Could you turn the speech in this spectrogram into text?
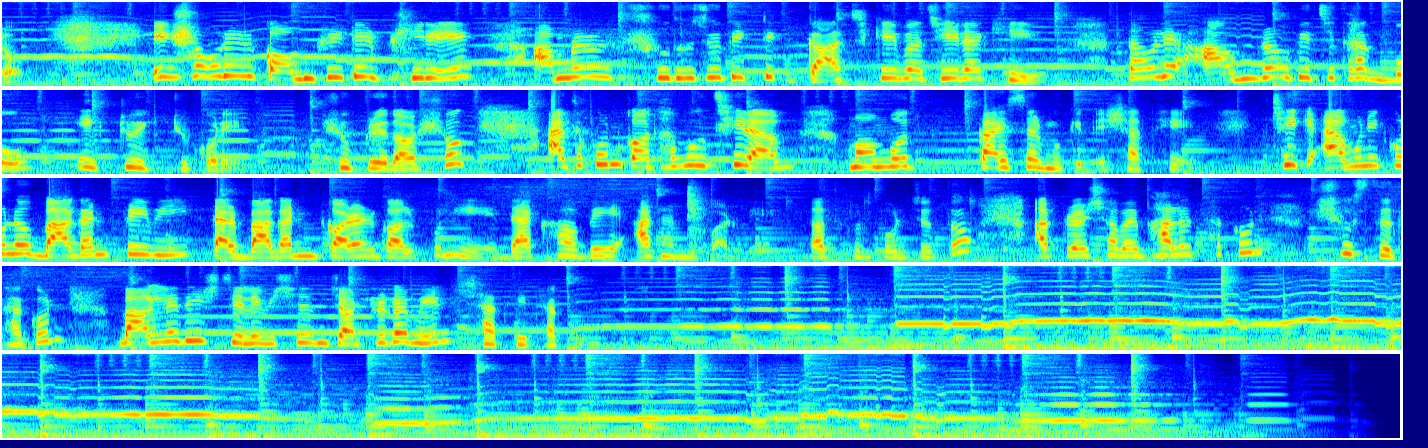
এই শহরের কংক্রিটের ভিড়ে আমরা শুধু যদি একটি গাছকে বাঁচিয়ে রাখি, তাহলে আমরাও বেঁচে থাকব একটু একটু করে। সুপ্রিয় দর্শক, এতক্ষণ কথা বলছিলাম মোহাম্মদ কাইসার মুকিতের সাথে। ঠিক এমনই কোনো বাগান প্রেমী তার বাগান করার গল্প নিয়ে দেখা হবে আগামী পর্বে। ততক্ষণ পর্যন্ত আপনারা সবাই ভালো থাকুন, সুস্থ থাকুন। বাংলাদেশ টেলিভিশন চট্টগ্রামের সাথেই থাকুন।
